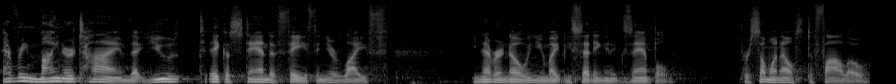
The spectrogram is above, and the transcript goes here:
every minor time that you take a stand of faith in your life, you never know when you might be setting an example for someone else to follow.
